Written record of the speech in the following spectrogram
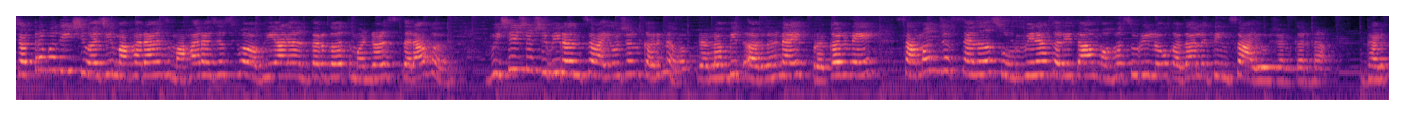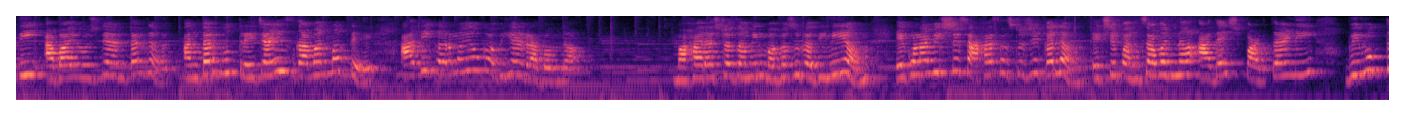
छत्रपती शिवाजी महाराज महाराजस्व अभियानाअंतर्गत मंडळ स्तरावर विशेष शिबिरांचं आयोजन करणं प्रलंबित अर्धन्यायिक प्रकरणे सामंजस्यानं सोडविण्याकरिता महसुली लोक अदालतींचं आयोजन करणं. धरती आबा योजनेअंतर्गत अंतर्भूत त्रेचाळीस गावांमध्ये आदी कर्मयोग अभियान राबवणं. महाराष्ट्र जमीन महसूल अधिनियम एकोणावीसशे सहासष्टचे कलम एकशे पंचावन्न आदेश पाडतळणी विमुक्त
